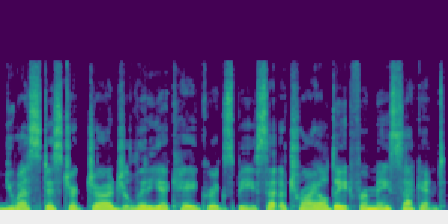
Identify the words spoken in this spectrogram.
U.S. District Judge Lydia K. Grigsby set a trial date for May 2nd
